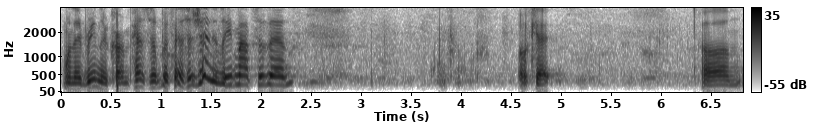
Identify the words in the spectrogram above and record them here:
when they bring their current Pesach, but Pesach Sheni, leave matzah then. Okay. Um,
